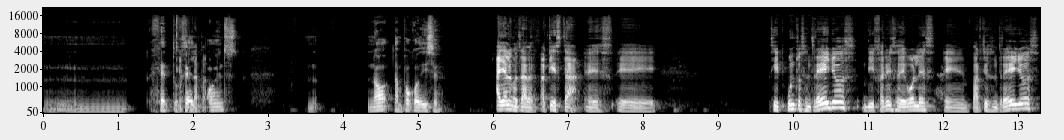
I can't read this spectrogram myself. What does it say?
mm, head to head points, no, tampoco dice. Ah, ya lo encontré, a ver, aquí está. Es... Eh, Sí, puntos entre ellos, diferencia de goles en partidos entre ellos.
